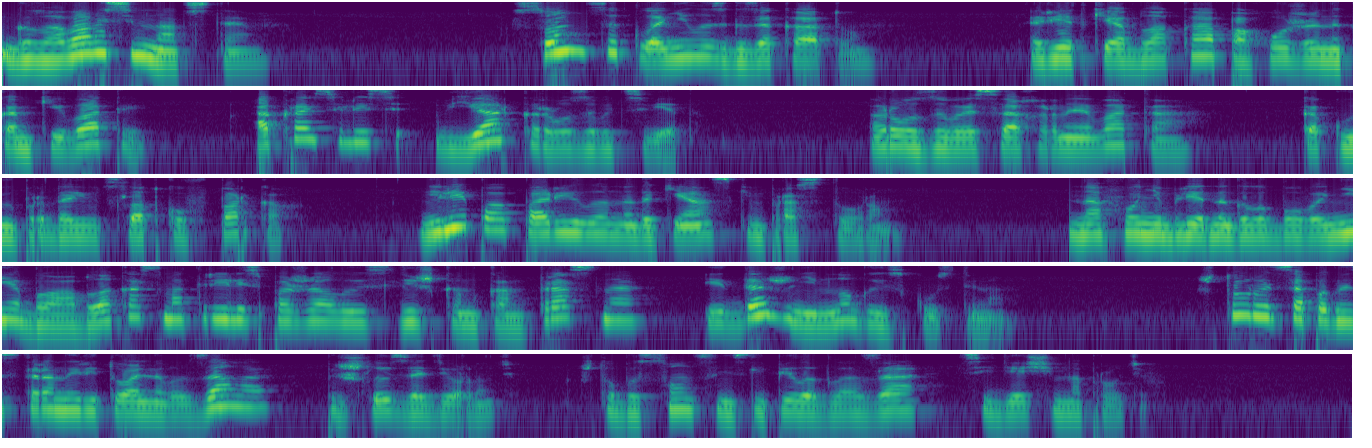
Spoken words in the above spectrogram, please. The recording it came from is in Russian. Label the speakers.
Speaker 1: Глава 18. Солнце клонилось к закату. Редкие облака, похожие на комки ваты, окрасились в ярко-розовый цвет. Розовая сахарная вата, какую продают сладков в парках, нелепо парила над океанским простором. На фоне бледно-голубого неба облака смотрелись, пожалуй, слишком контрастно и даже немного искусственно. Шторы с западной стороны ритуального зала пришлось задернуть чтобы солнце не слепило глаза сидящим напротив.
